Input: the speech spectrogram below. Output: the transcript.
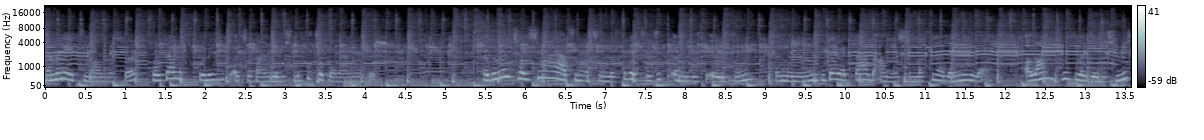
temel eğitim alması, sosyal ve psikolojik açıdan gelişmesi çok önemlidir. Kadının çalışma hayatına atılması ve çocuk öncesi eğitimin öneminin giderek daha da anlaşılması nedeniyle alan hızla gelişmiş,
